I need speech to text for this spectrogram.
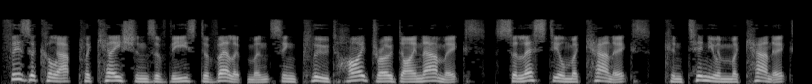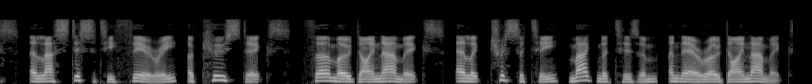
Physical applications of these developments include hydrodynamics, celestial mechanics, continuum mechanics, elasticity theory, acoustics, thermodynamics, electricity, magnetism, and aerodynamics.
